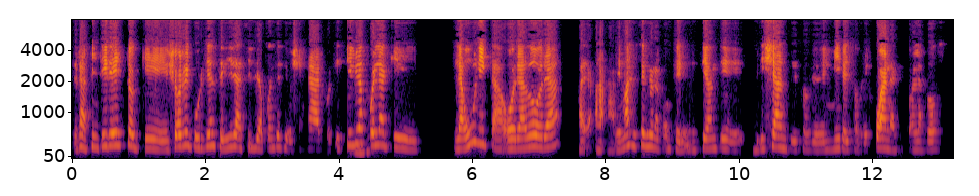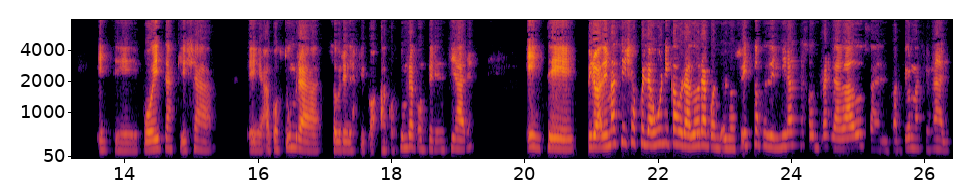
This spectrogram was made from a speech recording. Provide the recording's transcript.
transmitir esto que yo recurrí enseguida a Silvia Puentes de Ollenar, porque Silvia fue la que, la única oradora, además de ser una conferenciante brillante sobre Delmira y sobre Juana, que son las dos este, poetas que ella eh, acostumbra, sobre las que acostumbra conferenciar, este, pero además ella fue la única oradora cuando los restos de Delmira son trasladados al Panteón Nacional.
